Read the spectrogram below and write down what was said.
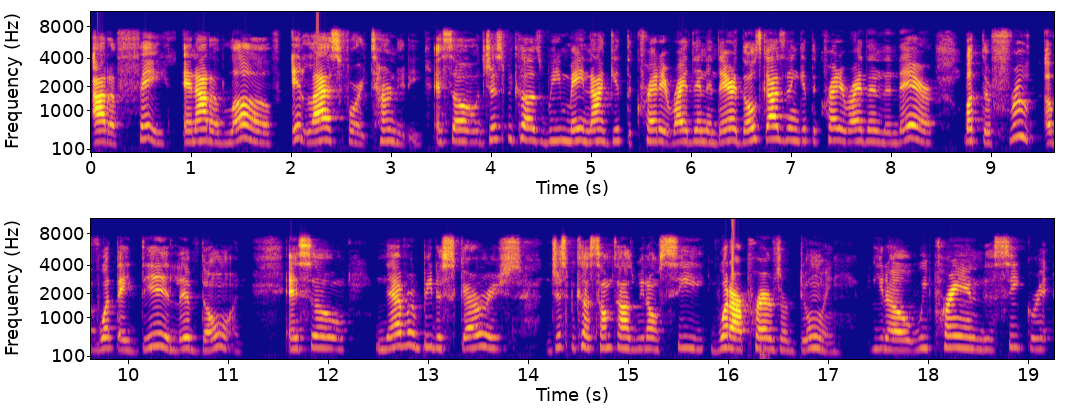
out of faith and out of love, it lasts for eternity. And so just because we may not get the credit right then and there, those guys didn't get the credit right then and there, but the fruit of what they did lived on. And so never be discouraged just because sometimes we don't see what our prayers are doing you know, we pray in the secret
